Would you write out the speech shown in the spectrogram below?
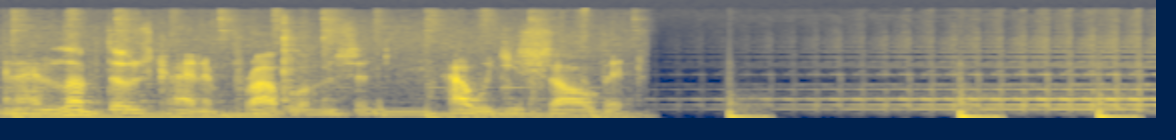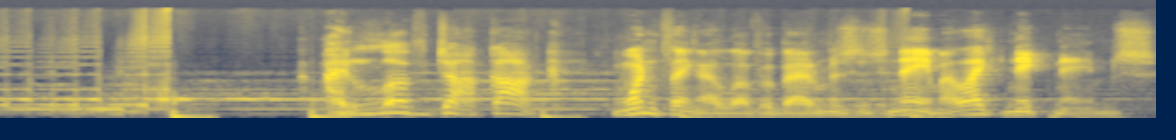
And I loved those kind of problems and how would you solve it? I love Doc Ock. One thing I love about him is his name. I like nicknames.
